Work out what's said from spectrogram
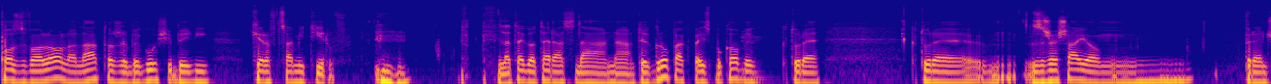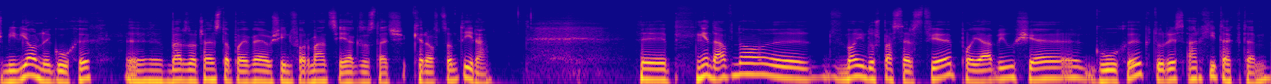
pozwolono na to, żeby gusi byli kierowcami tirów. Dlatego teraz na, na tych grupach facebookowych, które, które mm, zrzeszają wręcz miliony głuchych, bardzo często pojawiają się informacje, jak zostać kierowcą tira. Y, Niedawno y, w moim duszpasterstwie pojawił się głuchy, który jest architektem.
